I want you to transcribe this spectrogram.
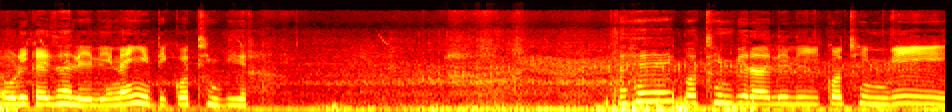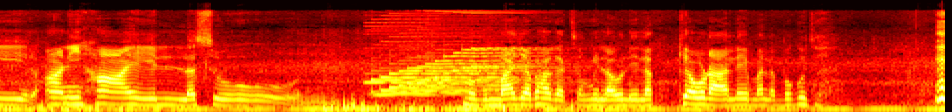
एवढी काही झालेली नाही ती कोथिंबीर. तर हे कोथिंबीर आलेली कोथिंबीर आणि हा आहे लसूण मग माझ्या भागाचं मी लावलेला केवढा आलंय मला बघू द्या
